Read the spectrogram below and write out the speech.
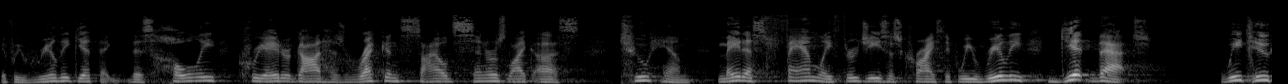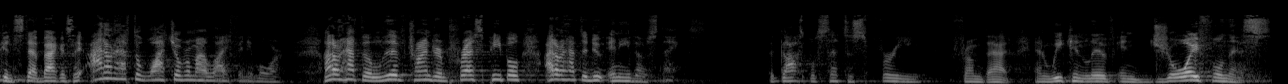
if we really get that this holy creator God has reconciled sinners like us to him made us family through Jesus Christ, if we really get that, we too can step back and say, I don't have to watch over my life anymore. I don't have to live trying to impress people. I don't have to do any of those things. The gospel sets us free from that, and we can live in joyfulness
